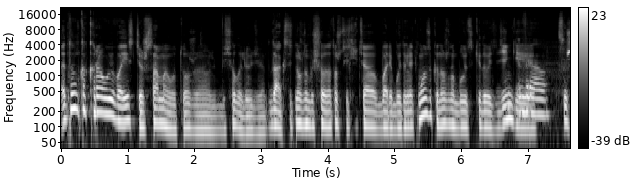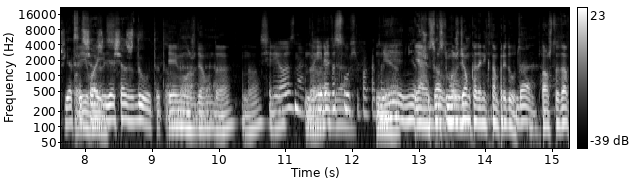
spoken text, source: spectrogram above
Это ну, как и есть те же самые вот тоже веселые люди. Да, кстати, нужно бы еще за то, что если у тебя в баре будет играть музыка, нужно будет скидывать деньги. Слушай, я, кстати, сейчас, я жду вот этого. Мы да, ждем, да. Да. Серьезно? Да. Или это Да. слухи пока? Не, только? нет, Не, чё, в смысле, мы ждем, когда они к нам придут. Да. Потому что это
